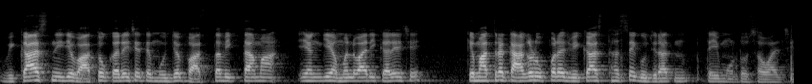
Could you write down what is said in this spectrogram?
વિકાસની જે વાતો કરે છે તે મુજબ વાસ્તવિકતામાં એ અંગે અમલવારી કરે છે. કે માત્ર કાગળ ઉપર જ વિકાસ થશે ગુજરાતનો? તે મોટો સવાલ છે.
